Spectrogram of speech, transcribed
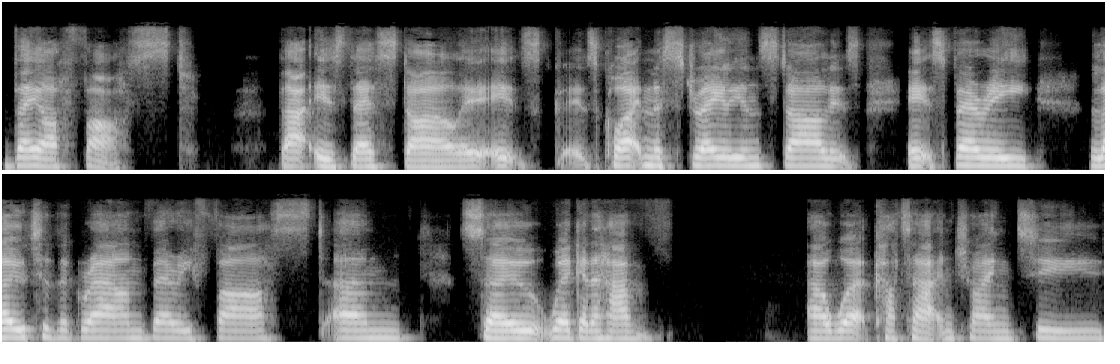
they are fast. That is their style. It, it's it's quite an Australian style. It's it's very low to the ground, very fast. Um, so we're going to have our work cut out in trying to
